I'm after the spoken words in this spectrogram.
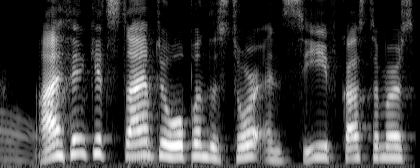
Oh. I think it's time to open the store and see if customers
